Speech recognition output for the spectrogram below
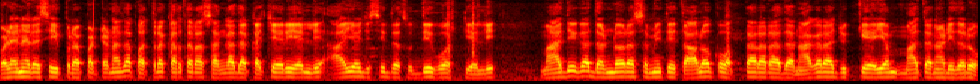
ಹೊಳೆನರಸೀಪುರ ಪಟ್ಟಣದ ಪತ್ರಕರ್ತರ ಸಂಘದ ಕಚೇರಿಯಲ್ಲಿ ಆಯೋಜಿಸಿದ್ದ ಸುದ್ದಿಗೋಷ್ಠಿಯಲ್ಲಿ ಮಾದಿಗ ದಂಡೋರ ಸಮಿತಿ ತಾಲೂಕು ವಕ್ತಾರರಾದ ನಾಗರಾಜು ಕೆಎಂ ಮಾತನಾಡಿದರು.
